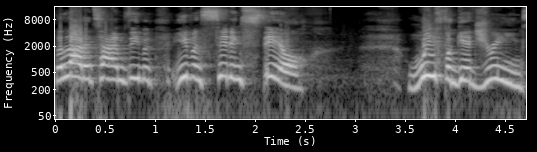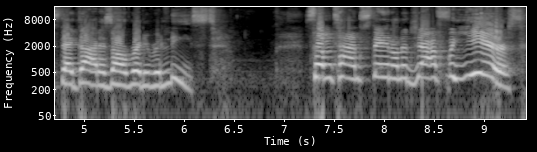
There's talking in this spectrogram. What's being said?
A lot of times, even, even sitting still, we forget dreams that God has already released. Sometimes staying on a job for years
